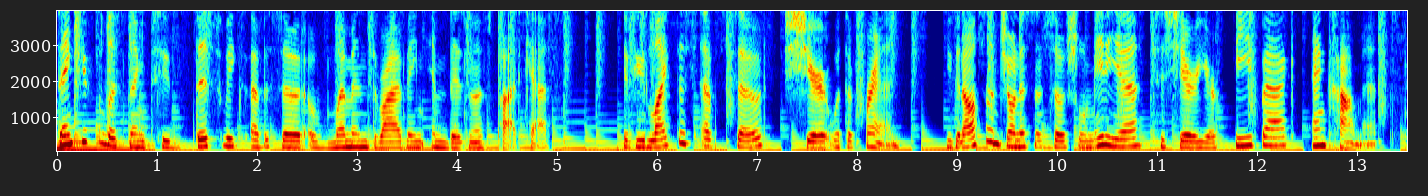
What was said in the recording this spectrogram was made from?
Thank you for listening to this week's episode of Women Thriving in Business podcast. If you like this episode, share it with a friend. You can also join us on social media to share your feedback and comments.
